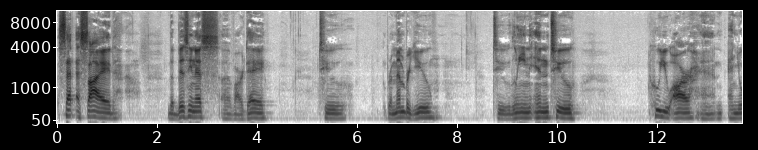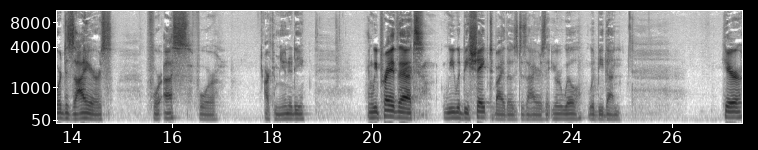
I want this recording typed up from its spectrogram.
set aside the busyness of our day to remember you, to lean into who you are and, and your desires for us, for our community. And we pray that we would be shaped by those desires, that your will would be done here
